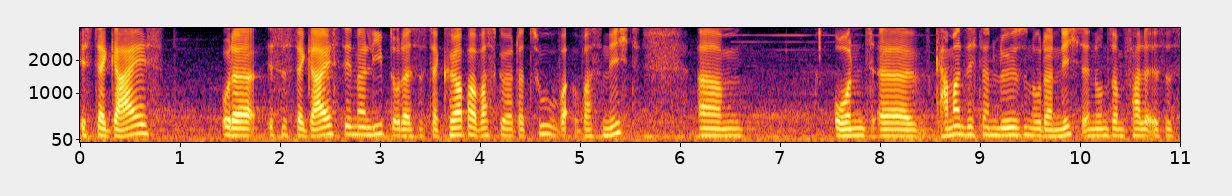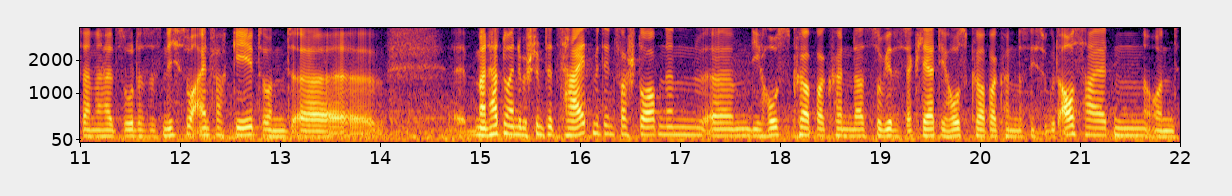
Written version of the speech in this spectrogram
ist der Geist oder ist es der Geist, den man liebt, oder ist es der Körper, was gehört dazu, was nicht. Ähm, und äh, kann man sich dann lösen oder nicht? In unserem Falle ist es dann halt so, dass es nicht so einfach geht und äh, man hat nur eine bestimmte Zeit mit den Verstorbenen. Ähm, die Hostkörper können das, so wird es erklärt, die Hostkörper können das nicht so gut aushalten und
